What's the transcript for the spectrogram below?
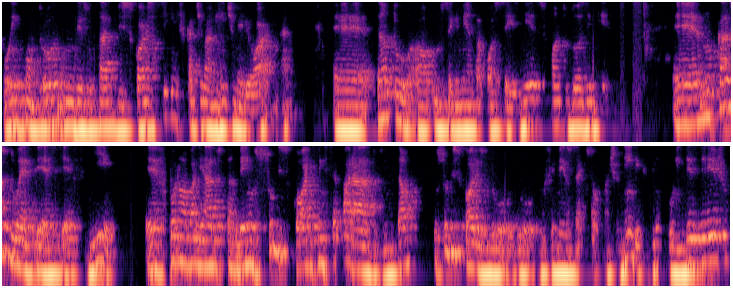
foi encontrou um resultado de score significativamente melhor, né? É, tanto no segmento após seis meses quanto 12 meses. É, no caso do FSFI, é, foram avaliados também os subscores em separados. Então, os subscores do, do, do Female Sexual Function Index incluem desejo,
